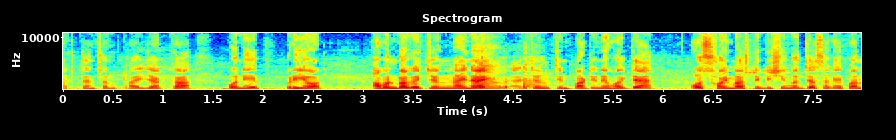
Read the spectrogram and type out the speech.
এক্সটেনশন খাইজাখা বনি প্রিয়ত আমন বাগৈ চং নাইনাই চং চিন পার্টিনি হইতে ও ছয় মাস নিবিসিং যে সাকাইফান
